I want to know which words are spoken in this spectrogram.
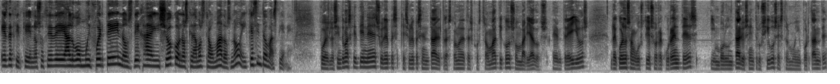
Es decir, que nos sucede algo muy fuerte, nos deja en shock o nos quedamos traumados, ¿no? ¿Y qué síntomas tiene? Pues los síntomas que tiene suele, que suele presentar el trastorno de estrés postraumático son variados. Entre ellos, recuerdos angustiosos recurrentes, involuntarios e intrusivos, esto es muy importante,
